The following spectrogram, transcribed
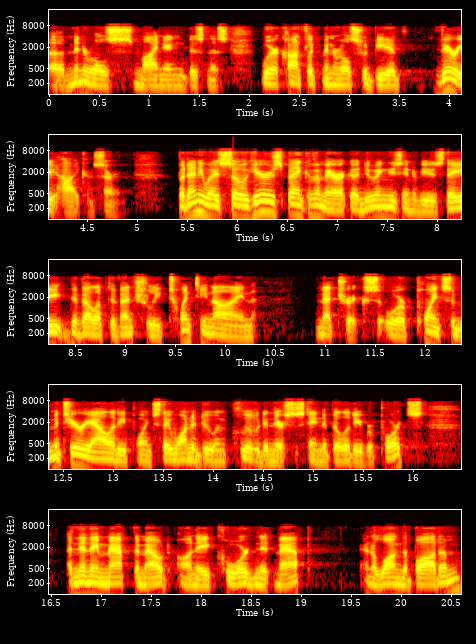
a minerals mining business, where conflict minerals would be a very high concern. But anyway, so here's Bank of America doing these interviews. They developed eventually 29 metrics or points of materiality points they wanted to include in their sustainability reports. And then they mapped them out on a coordinate map. And along the bottom,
